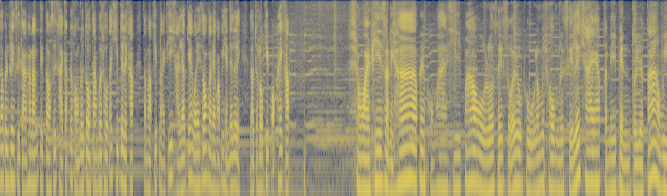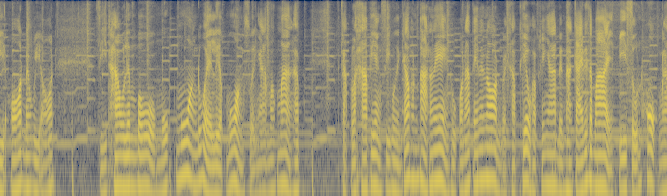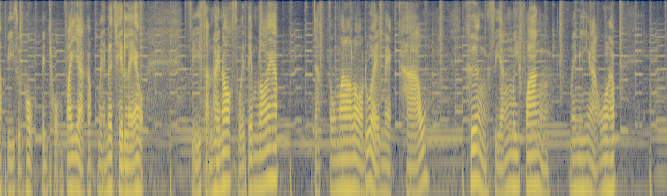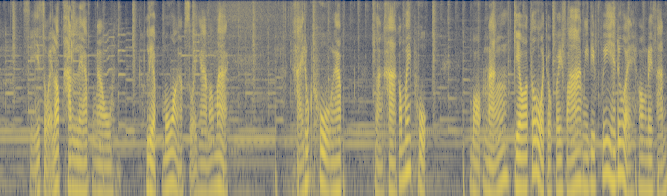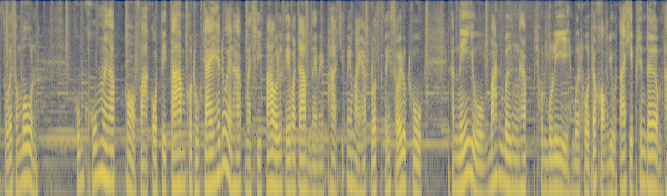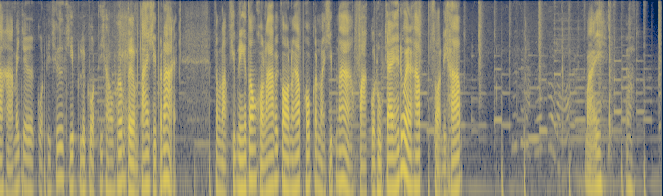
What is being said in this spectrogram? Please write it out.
เราเป็นเพียงสื่อกลางเท่านั้นติดต่อซื้อขายกับเจ้าของโดยตรงตามเบอร์โทรใต้คลิปได้เลยครับสำหรับคลิปไหนที่ขายแล้วแจ้งไว้ในช่องแสดงความคิดเห็นได้เลย เราจะลบคลิปออกให้ครับชวายพี่สวัสดีครับในผมมาชีเป้ารถสวยๆถูกๆท่านผู้ชมเลือกสีเลือกใช้ครับคันนี้เป็น Toyota v ีออสนะ v ีออสสีเทาเลมโบมุกม่วงด้วยเหลือบม่วงสวยงามมากๆครับ กับราคาเพียง 49,000 บาทเท่านั้นเองถูกกว่าหน้าเต้นแน่นอนไปครับเที่ยวครับใช้งานเดินทางไกลได้สบาย ปี 06 นะครับ ปี 06 เป็นโฉมไฟอยากครับแมนเนอร์เชนแล้ว สีสันภายนอกสวยเต็มร้อยครับ จัดตรงมาหล่อด้วยแม็กขาว เครื่องเสียงมีฟัง ไม่มีเหงาครับ สีสวยรอบคันเลยครับ เงาเหลือบม่วงครับ สวยงามมากๆ ขายทุกถูกนะครับ หลังคาก็ไม่ผุเบาะหนังเกียร์ออโต้จกไฟฟ้ามีดิฟฟี่ให้ด้วย ห้องโดยสารสวยสมบูรณ์ คุ้มๆเลยครับ ก็ฝากกดติดตามกดถูกใจให้ด้วยนะครับ มาชี้เป้าเลือกซื้อประจำได้ไม่พลาดคลิปใหม่ๆครับ รถสวยๆถูกๆคันนี้อยู่บ้านบึงครับชนบุรี เบอร์โทรเจ้าของอยู่ใต้คลิปเช่นเดิม ถ้าหาไม่เจอกดที่ชื่อคลิป หรือกดที่เขาเพิ่มเติมใต้คลิปก็ได้สำหรับคลิปนี้ก็ต้องขอลาไปก่อนนะครับ พบกันใหม่คลิปหน้า ฝากกดถูกใจให้ด้วยนะครับ สวัสดีครับ บาย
